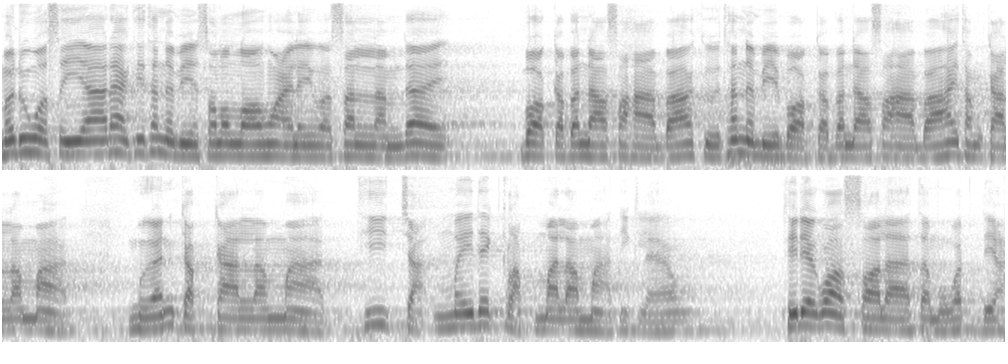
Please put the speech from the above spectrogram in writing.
มาดูวะซียาแรกที่ท่านนบีสุลต่านละฮ์อะลัยฮิวะสัลลัมได้บอกกับบรรดาสหาบะคือท่านนบีบอกกับบรรดาสหาบะให้ทำการละหมาด เหมือนกับการละหมาดที่จะไม่ได้กลับมาละหมาดอีกแล้ว ที่เรียกว่าซอลาตะมุวัดเดีย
